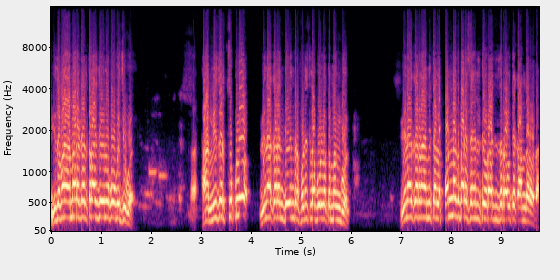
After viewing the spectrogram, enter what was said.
इथं माझ्या मराठ्याला त्रास देऊ नको उगाची हा मी जर चुकलो विनाकारण देवेंद्र फडणवीसला बोललो तर मग बोल. विनाकारण आम्ही त्याला पन्नास बारे सांगितलं तेव्हा राजेंद्र राऊत कामदार होता.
